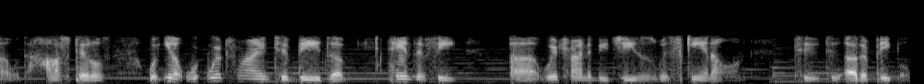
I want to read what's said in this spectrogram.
uh, with the hospitals. We're, you know, we're trying to be the hands and feet. Uh, we're trying to be Jesus with skin on to, to other people.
